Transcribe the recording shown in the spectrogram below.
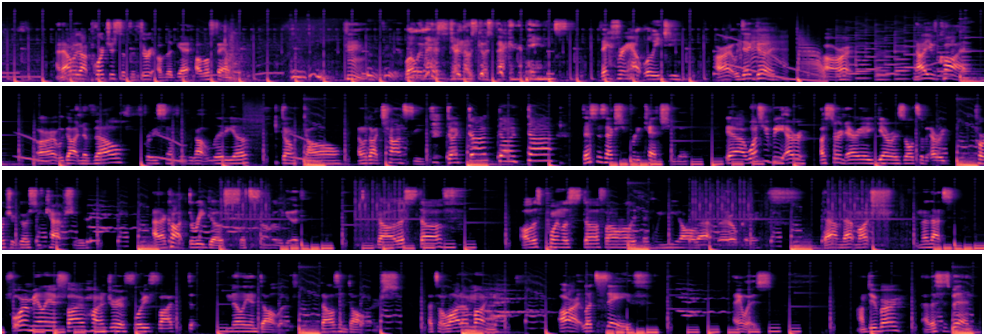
And now we got portraits of the three of the get of a family. Hmm. Well, we managed to turn those ghosts back into paintings. Thanks for your help, Luigi. Alright, we did good. Alright. Now you've caught. Alright, we got Neville. Pretty simple. We got Lydia. Dun dun. And we got Chauncey. Dun dun dun dun. This is actually pretty catchy. But yeah, once you beat a certain area, you get results of every portrait ghost you captured. And I caught three ghosts. That sounds really good. Got all this stuff. All this pointless stuff. I don't really think we need all that, but okay. Damn, that much. And then that's four million five hundred forty-five million dollars. Thousand dollars. That's a lot of money. Alright, let's save. Anyways. I'm Duber, and this has been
